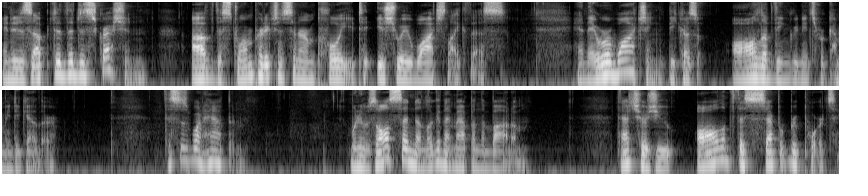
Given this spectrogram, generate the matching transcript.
and it is up to the discretion of the Storm Prediction Center employee to issue a watch like this. And they were watching because all of the ingredients were coming together. This is what happened. When it was all said and done, look at that map on the bottom. That shows you all of the separate reports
